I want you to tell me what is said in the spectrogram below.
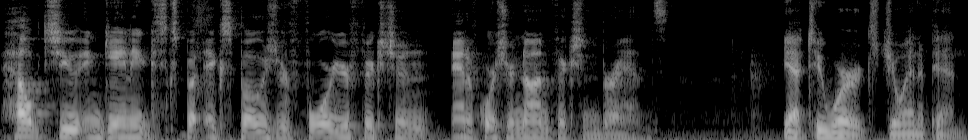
helped you in gaining exp- exposure for your fiction and, of course, your nonfiction brands? Yeah, two words, Joanna Penn.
